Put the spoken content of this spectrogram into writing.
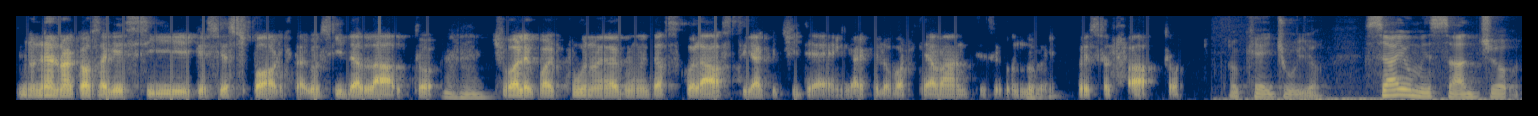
non è una cosa che si, che si esporta così dall'alto, mm-hmm. ci vuole qualcuno nella comunità scolastica che ci tenga e che lo porti avanti, secondo me, questo è il fatto. Ok Giulio, se hai un messaggio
